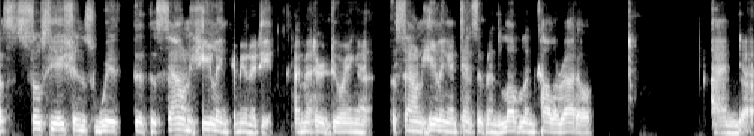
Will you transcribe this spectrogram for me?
associations with the, the sound healing community. I met her doing a, a sound healing intensive in Loveland, Colorado, and uh,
